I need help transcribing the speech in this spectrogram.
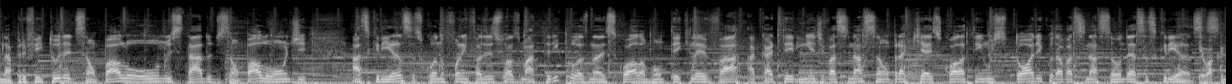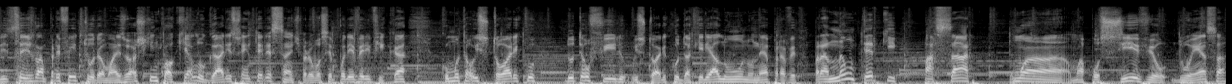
na Prefeitura de São Paulo ou no estado de São Paulo, onde as crianças, quando forem fazer suas matrículas na escola, vão ter que levar a carteirinha de vacinação para que a escola tenha um histórico da vacinação dessas crianças. Eu acredito que seja na prefeitura, mas eu acho que em qualquer lugar isso é interessante para você poder verificar como está o histórico do teu filho, o histórico daquele aluno, né, para ver, para não ter que passar uma, uma possível doença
